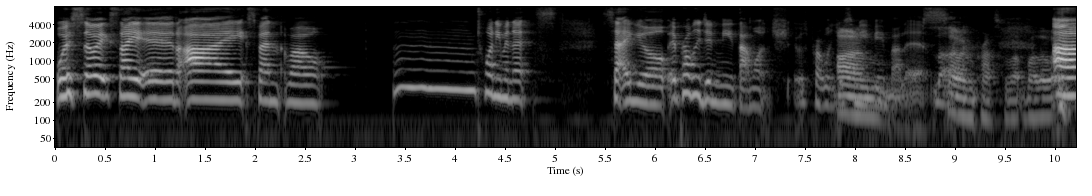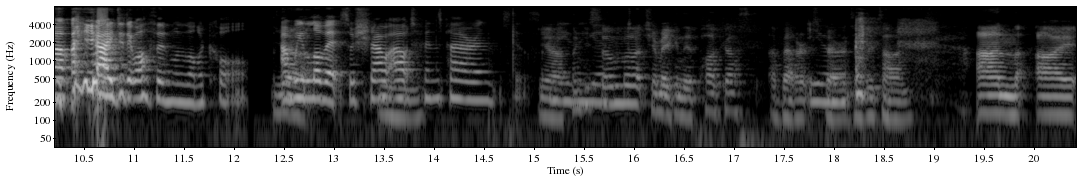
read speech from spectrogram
we're so excited. I spent about mm, twenty minutes setting it up. It probably didn't need that much. It was probably just me I'm being about it. But... so impressed with that, by the way. Um, yeah, I did it while Finn was on a call. And we love it. So shout out to Mm. Finn's parents. It's Yeah, amazing. thank you gift. so much. You're making the podcast a better You- experience every time. And I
